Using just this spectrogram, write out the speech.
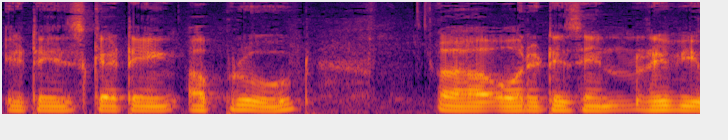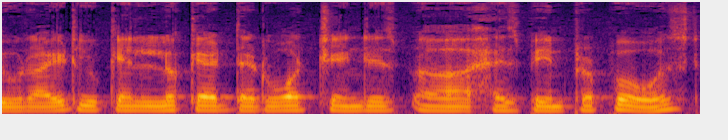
it is getting approved uh, or it is in review right? You can look at that what changes uh, has been proposed.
